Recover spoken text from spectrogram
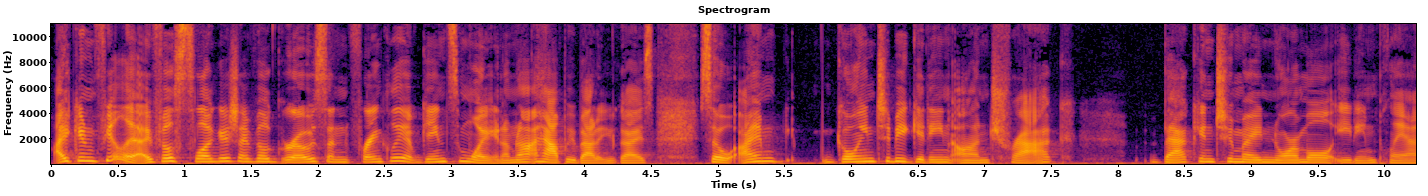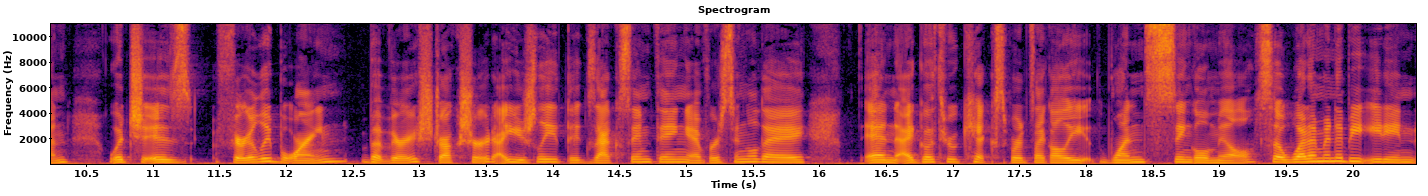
I can feel it. I feel sluggish. I feel gross. And frankly, I've gained some weight and I'm not happy about it, you guys. So I'm going to be getting on track back into my normal eating plan, which is fairly boring but very structured. I usually eat the exact same thing every single day. And I go through kicks where it's like I'll eat one single meal. So, what I'm going to be eating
